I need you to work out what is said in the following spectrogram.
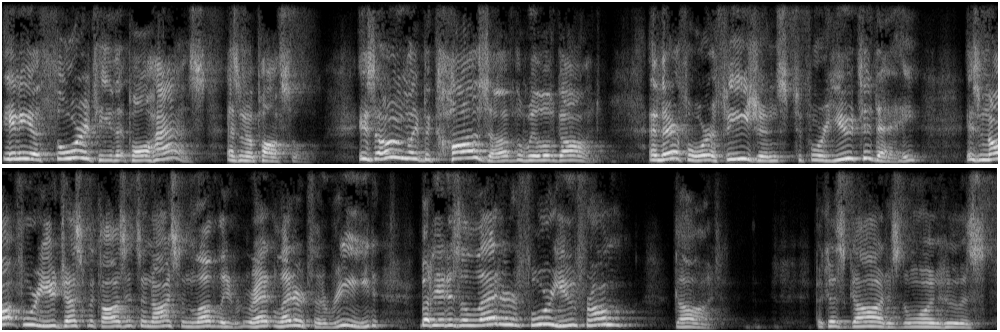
Any authority that Paul has as an apostle is only because of the will of God. And therefore, Ephesians to, for you today is not for you just because it's a nice and lovely letter to read, but it is a letter for you from God. Because God is the one who has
